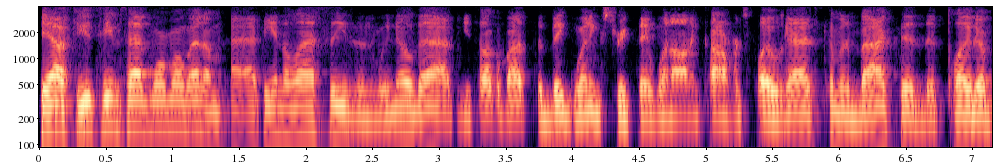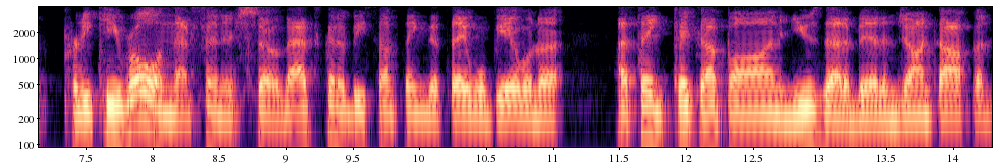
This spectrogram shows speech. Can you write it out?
Yeah, a few teams had more momentum at the end of last season. We know that. You talk about the big winning streak they went on in conference play with guys coming back that, that played a pretty key role in that finish. So that's going to be something that they will be able to, I think, pick up on and use that a bit. And Jon Coffman,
